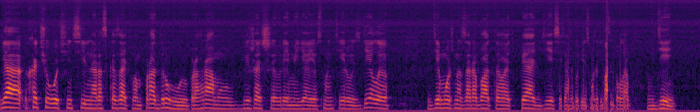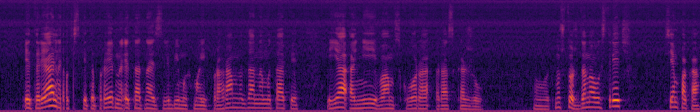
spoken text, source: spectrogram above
Я хочу очень сильно рассказать вам про другую программу. В ближайшее время я ее смонтирую, сделаю, где можно зарабатывать 5, 10, а может быть, 20 долларов в день. Это реально, фактически это проверено. Это одна из любимых моих программ на данном этапе. И я о ней вам скоро расскажу. Вот. Ну что ж, до новых встреч. Всем пока.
